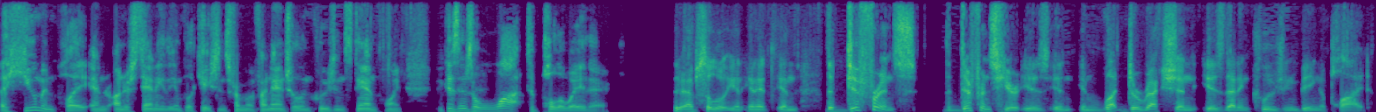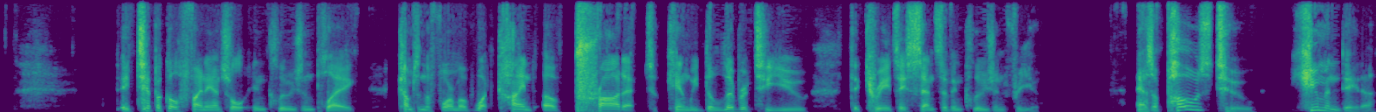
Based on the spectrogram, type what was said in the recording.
a human play and understanding the implications from a financial inclusion standpoint because there's a lot to pull away there. Absolutely and it and the difference the difference here is in in what direction is that inclusion being applied. A typical financial inclusion play comes in the form of what kind of product can we deliver to you that creates a sense of inclusion for you as opposed to human data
